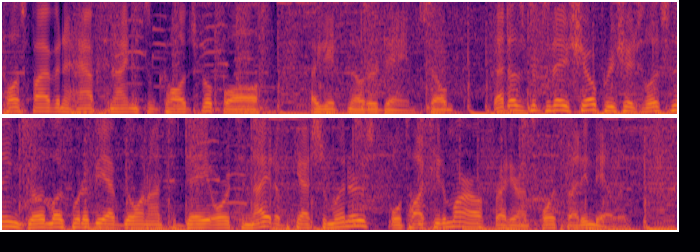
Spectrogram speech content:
plus five and a half tonight in some college football against Notre Dame. So that does it for today's show. Appreciate you listening. Good luck, whatever you have going on today or tonight. Hope you catch some winners. We'll talk to you tomorrow right here on Sports Betting Daily.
